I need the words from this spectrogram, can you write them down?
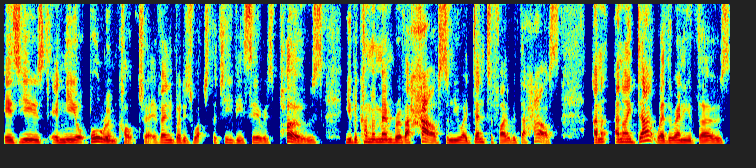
is used in New York ballroom culture. If anybody's watched the TV series Pose, you become a member of a house and you identify with the house. And, and I doubt whether any of those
